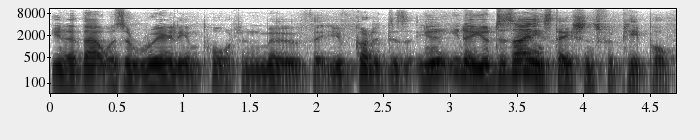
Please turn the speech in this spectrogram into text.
you know that was a really important move that you've got to des- you, you know you're designing stations for people.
